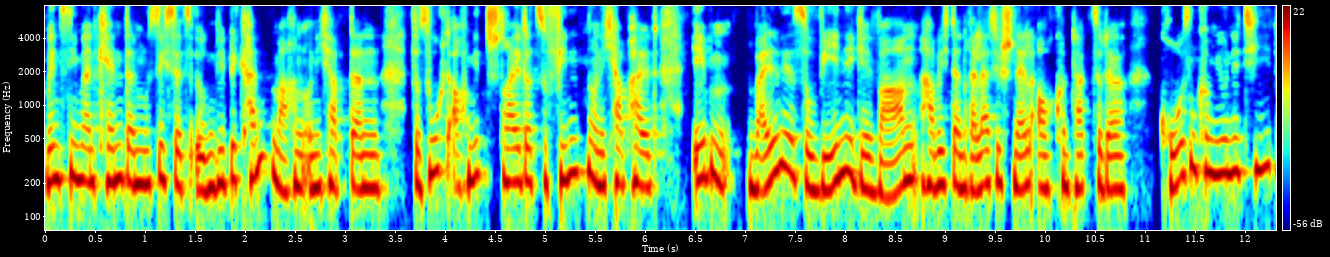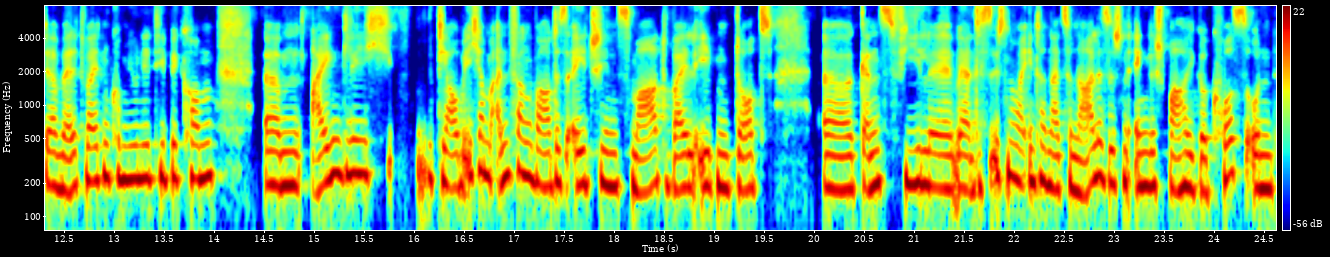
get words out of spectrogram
wenn es niemand kennt, dann muss ich es jetzt irgendwie bekannt machen. Und ich habe dann versucht, auch Mitstreiter zu finden. Und ich habe halt eben, weil wir so wenige waren, habe ich dann relativ schnell auch Kontakt zu der großen Community, der weltweiten Community bekommen. Ähm, eigentlich, glaube ich, am Anfang war das Aging Smart, weil eben dort äh, ganz viele, ja, das ist nochmal international, es ist ein englischsprachiger Kurs und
